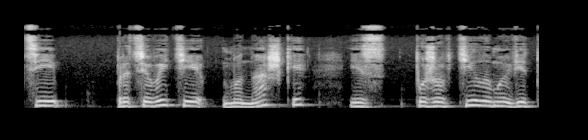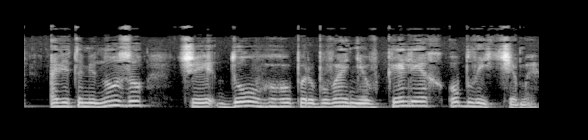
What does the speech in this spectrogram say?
ці працьовиті монашки із пожовтілими від авітамінозу чи довгого перебування в келіях обличчями,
